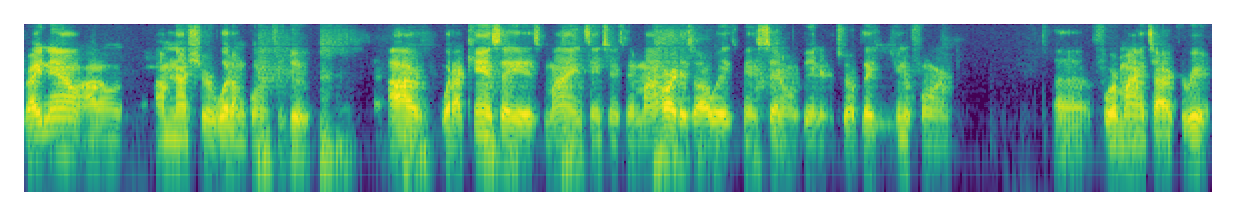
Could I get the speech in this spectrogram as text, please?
Right now, I don't. I'm not sure what I'm going to do. I what I can say is my intentions and my heart has always been set on being in the Trailblazers uniform uh, for my entire career.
